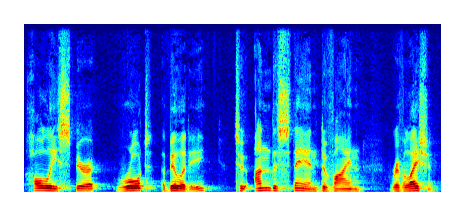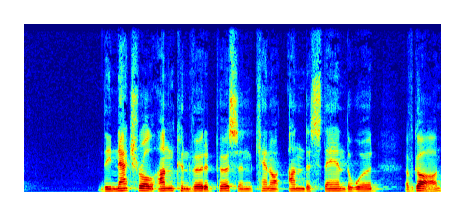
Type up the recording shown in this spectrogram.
Holy Spirit wrought ability to understand divine revelation. The natural, unconverted person cannot understand the Word of God.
